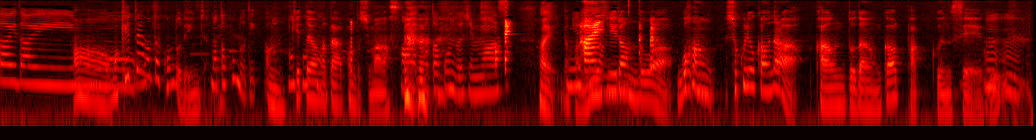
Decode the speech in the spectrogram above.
帯代ああもまあ携帯はまた今度でいいんじゃない？また今度でいいか、うん、携帯はまた今度します。はいまた今度します はい。だからはいニュージーランドはご飯食料買うならカウントダウンかパックンセーブ、うんうん。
